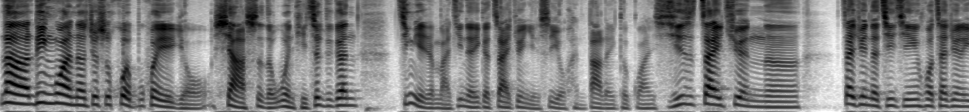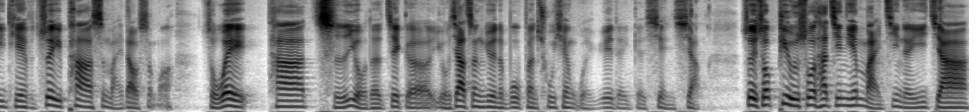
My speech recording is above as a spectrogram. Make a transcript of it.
那另外呢，就是会不会有下市的问题？这个跟经理人买进的一个债券也是有很大的一个关系。其实债券呢，债券的基金或债券的 ETF 最怕是买到什么？所谓他持有的这个有价证券的部分出现违约的一个现象。所以说，譬如说他今天买进了一家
